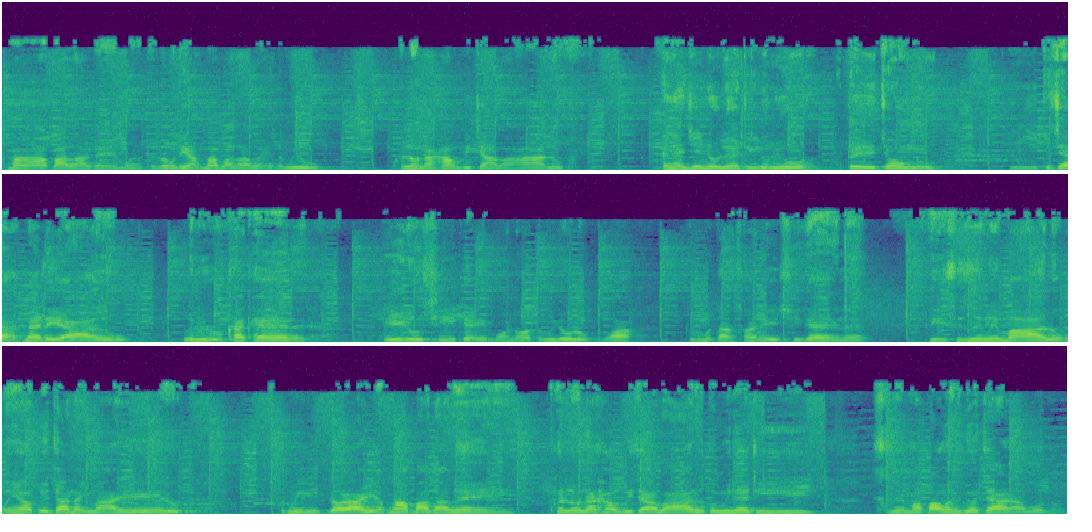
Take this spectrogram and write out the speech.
အမှားပါသွားခဲ့ရင်ပေါ့နော်တစုံတရာအမှားပါသွားခဲ့ရင်သမီးတို့ခွင့်လွန်တာဟောင်းပေးကြပါလို့အငန်းချင်းတို့လည်းဒီလိုမျိုးအတွေ့အကြုံလို့ဒီတကြအမှတ်တရလို့ဒီလိုမျိုးအခက်ခဲလေးတို့ရှိခဲ့ရင်ပေါ့နော်သမီးတို့လိုဘွားသူမတန်ဆွမ်းနေရှိခဲ့ရင်လည်းဒီစီဇန်လေးမှာလို့ဝင်ရောက်ပြောကြနိုင်ပါတယ်လို့သမီးပြောတာတွေအမှားပါသွားခဲ့ရင်ခွင့်လွန်တာဟောင်းပေးကြပါလို့သမီးလည်းဒီစီဇန်မှာပါဝင်ပြောကြတာပေါ့နော်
